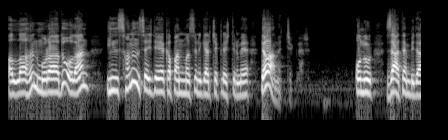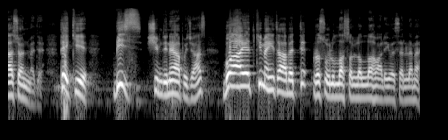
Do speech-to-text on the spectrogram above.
Allah'ın muradı olan insanın secdeye kapanmasını gerçekleştirmeye devam edecekler. O nur zaten bir daha sönmedi. Peki biz şimdi ne yapacağız? Bu ayet kime hitap etti? Resulullah sallallahu aleyhi ve selleme.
